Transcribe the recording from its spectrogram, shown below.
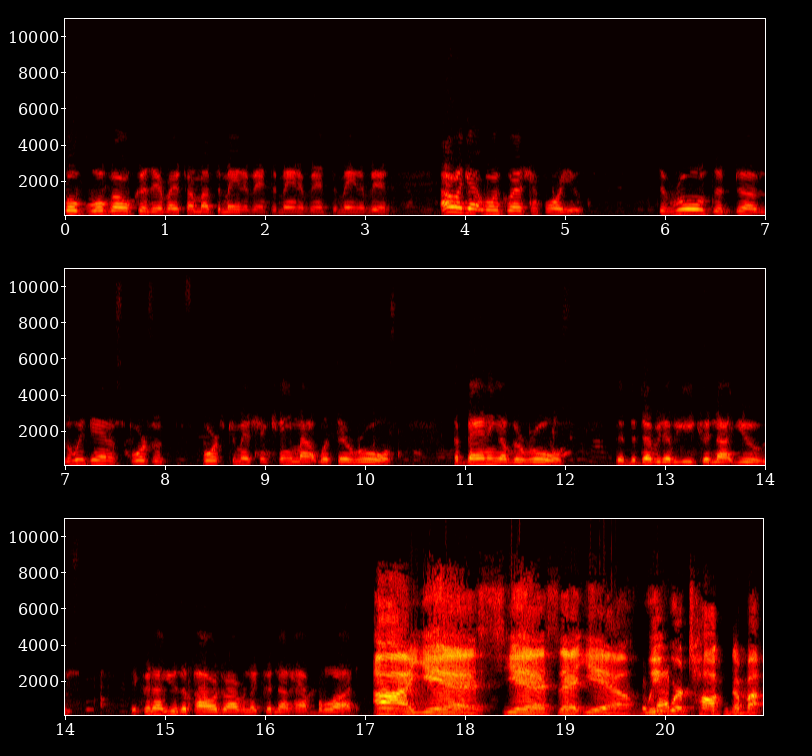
We'll, we'll go because everybody's talking about the main event, the main event, the main event. I only got one question for you. The rules, the, the Louisiana Sports Sports Commission came out with their rules, the banning of the rules that the WWE could not use. They could not use a piledriver and they could not have blood. Ah, yes, yes, that yeah. We Not- were talking about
